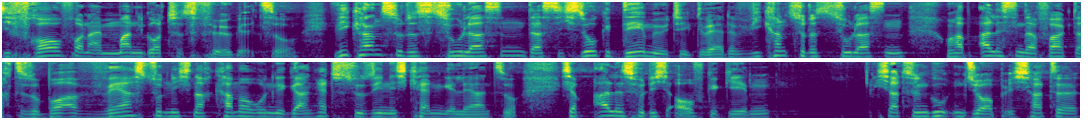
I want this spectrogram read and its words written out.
die Frau von einem Mann Gottes vögelt. So, wie kannst du das zulassen, dass ich so gedemütigt werde? Wie kannst du das zulassen? Und habe alles hinterfragt. Dachte so, boah, wärst du nicht nach Kamerun gegangen, hättest du sie nicht kennengelernt. So, ich habe alles für dich aufgegeben. Ich hatte einen guten Job. Ich hatte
